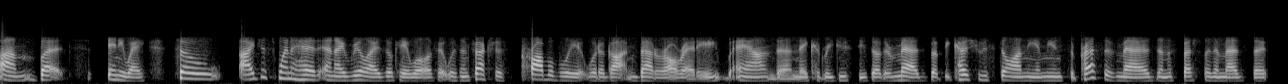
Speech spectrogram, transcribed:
Um, but anyway, so I just went ahead and I realized, okay, well, if it was infectious, probably it would have gotten better already, and then they could reduce these other meds. But because she was still on the immune suppressive meds, and especially the meds that,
